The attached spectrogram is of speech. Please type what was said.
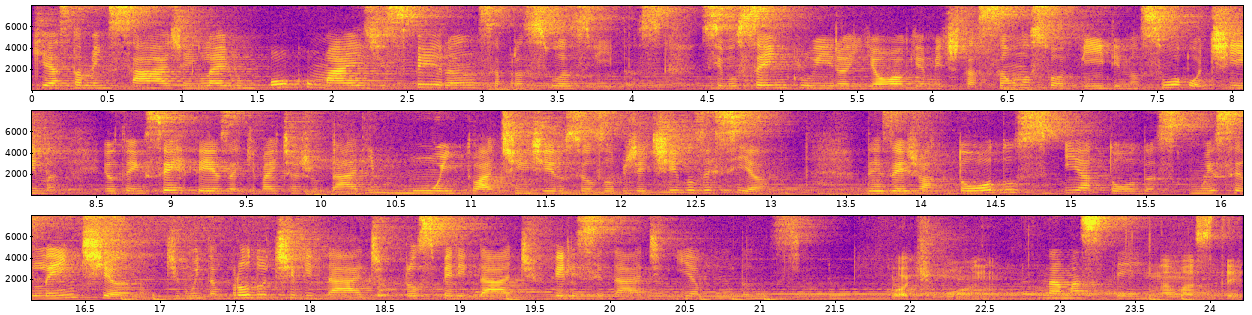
Que esta mensagem leve um pouco mais de esperança para as suas vidas. Se você incluir a yoga e a meditação na sua vida e na sua rotina, eu tenho certeza que vai te ajudar e muito a atingir os seus objetivos esse ano. Desejo a todos e a todas um excelente ano de muita produtividade, prosperidade, felicidade e abundância. Ótimo ano. Namastê. Namastê.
